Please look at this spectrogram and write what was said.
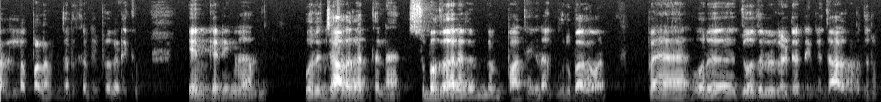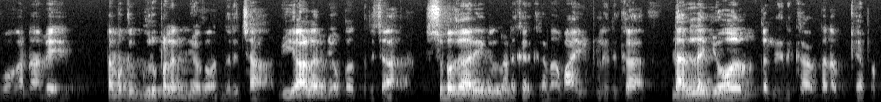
நல்ல பலன்கள் கண்டிப்பாக கிடைக்கும். ஏன்னு கேட்டீங்கன்னா ஒரு ஜாதகத்துல சுபகாரகங்கள் பார்த்தீங்கன்னா குரு பகவான். இப்ப ஒரு ஜோதிடர்கள்ட்ட நீங்க ஜாதகம் எடுத்துட்டு போகனாவே நமக்கு குரு பலன் யோகம் வந்துருச்சா? வியாழன் யோகம் வந்துருச்சா? சுபகாரியங்கள் நடக்கிறதுக்கான வாய்ப்புகள் இருக்கா? நல்ல யோகங்கள் இருக்கான்னு தான் நம்ம கேட்போம்.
